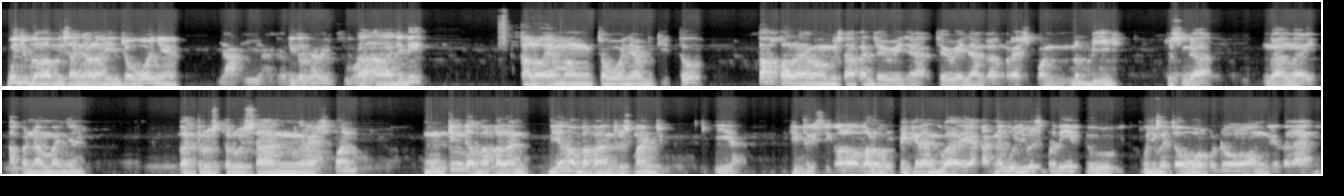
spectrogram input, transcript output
gue juga nggak bisa nyalahin cowoknya Ya iya, gak Gitu. bisa semua. Heeh, jadi kalau emang cowoknya begitu, toh kalau emang misalkan ceweknya ceweknya nggak ngerespon lebih, terus nggak nggak nggak apa namanya nggak terus terusan ngerespon, mungkin nggak bakalan dia nggak bakalan terus maju. Iya. Gitu sih kalau kalau pikiran gue ya karena gue juga seperti itu, gue juga cowok dong gitu kan.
